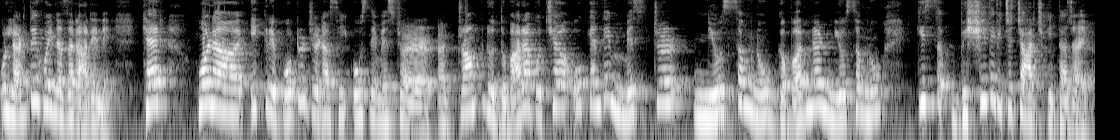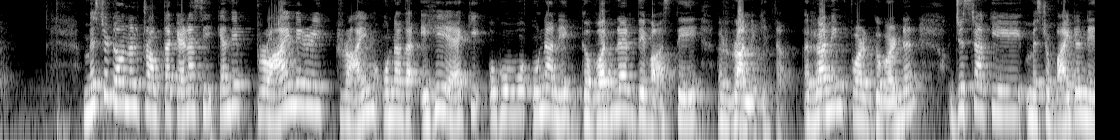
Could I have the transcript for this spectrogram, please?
ਉਹ ਲੜਦੇ ਹੋਏ ਨਜ਼ਰ ਆ ਰਹੇ ਨੇ। ਖੈਰ, ਹੁਣ ਇੱਕ ਰਿਪੋਰਟਰ ਜਿਹੜਾ ਸੀ, ਉਸਨੇ ਮਿਸਟਰ ਟਰੰਪ ਨੂੰ ਦੁਬਾਰਾ ਪੁੱਛਿਆ। ਉਹ ਕਹਿੰਦੇ ਮਿਸਟਰ ਨਿਊਸਮ ਨੂੰ ਗਵਰਨਰ ਨਿਊਸਮ ਨੂੰ ਕਿਸ ਵਿਸ਼ੇ ਦੇ ਵਿੱਚ ਚਾਰਜ ਕੀਤਾ ਜਾਏਗਾ? ਮਿਸਟਰ ਡੋਨਲਡ ਟਰੰਪ ਦਾ ਕਹਿਣਾ ਸੀ, ਕਹਿੰਦੇ ਪ੍ਰਾਇਮਰੀ ਕ੍ਰਾਈਮ ਉਹਨਾਂ ਦਾ ਇਹ ਹੈ ਕਿ ਉਹ ਉਹਨਾਂ ਨੇ ਗਵਰਨਰ ਦੇ ਵਾਸਤੇ ਰਨ ਕੀਤਾ। ਰਨਿੰਗ ਫॉर ਗਵਰਨਰ ਜਿਸ ਤਰ੍ਹਾਂ ਕਿ ਮਿਸਟਰ ਬਾਈਡਨ ਨੇ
